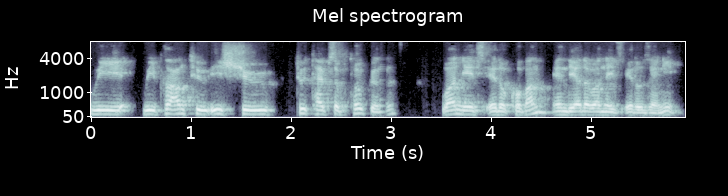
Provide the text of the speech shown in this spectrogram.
we we plan to issue two types of token. One is Edo Koban and the other one is Edo Zeni.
